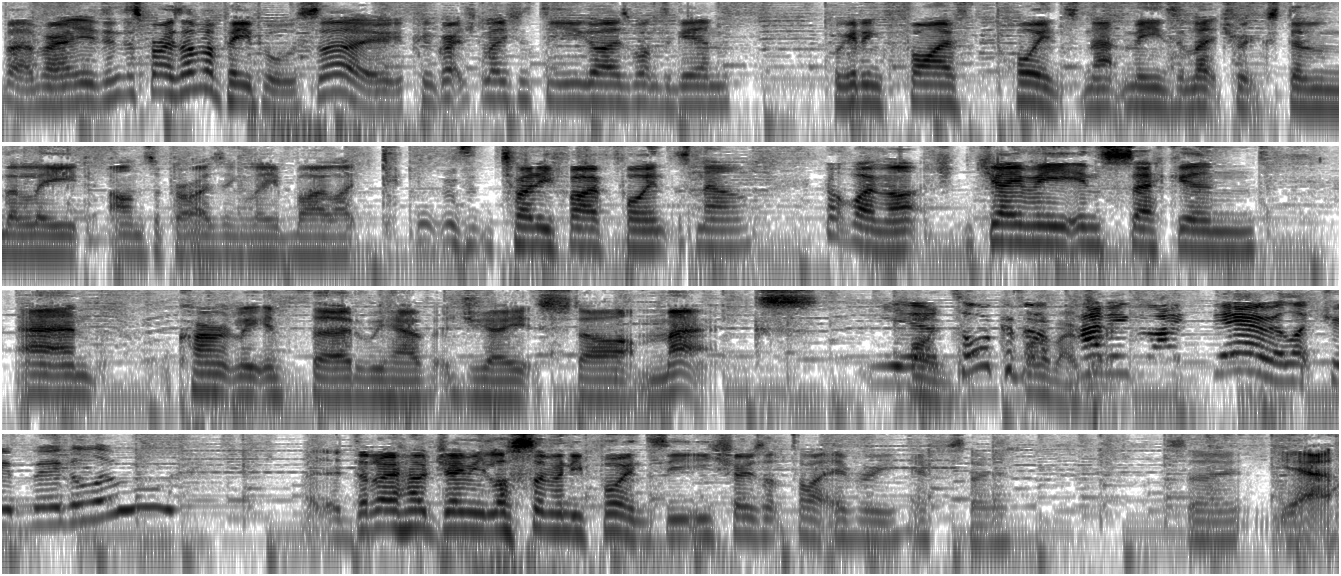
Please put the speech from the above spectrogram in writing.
but apparently it didn't surprise other people. So, congratulations to you guys once again. We're getting five points, and that means Electric's still in the lead, unsurprisingly, by like 25 points now. Not by much. Jamie in second, and currently in third we have J Star Max. Yeah, Followed- talk about padding right there, Electric Boogaloo. I don't know how Jamie lost so many points. He, he shows up to like every episode. So yeah,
